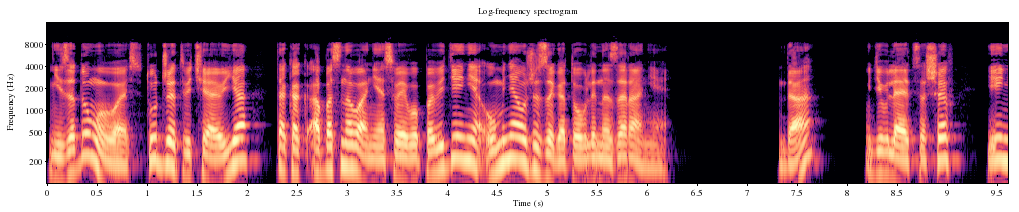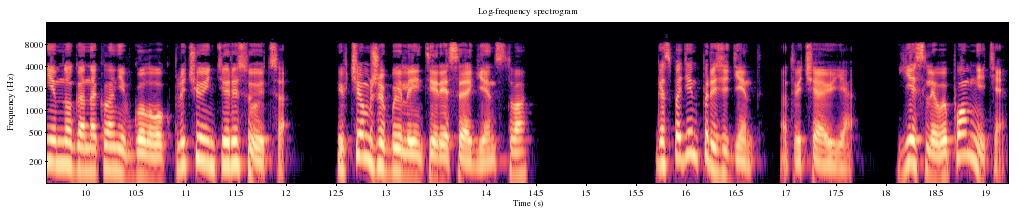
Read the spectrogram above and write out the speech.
Не задумываясь, тут же отвечаю я, так как обоснование своего поведения у меня уже заготовлено заранее. «Да?» – удивляется шеф и, немного наклонив голову к плечу, интересуется. «И в чем же были интересы агентства?» «Господин президент», – отвечаю я, – «если вы помните,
